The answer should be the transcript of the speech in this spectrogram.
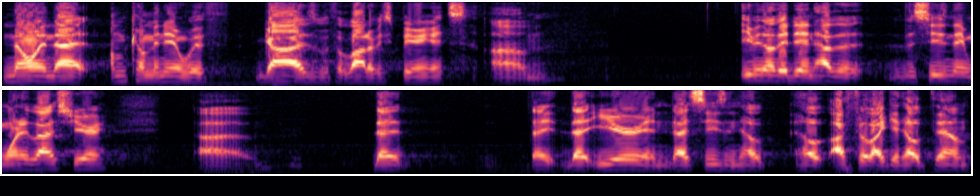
knowing that I'm coming in with guys with a lot of experience. Um, even though they didn't have the, the season they wanted last year, uh, that, that that year and that season helped. helped I feel like it helped them.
